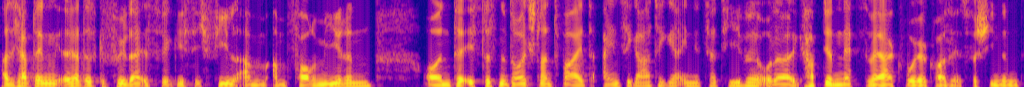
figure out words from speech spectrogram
Also ich habe hatte das Gefühl, da ist wirklich sich viel am, am Formieren. Und äh, ist das eine deutschlandweit einzigartige Initiative oder habt ihr ein Netzwerk, wo ihr quasi aus verschiedenen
